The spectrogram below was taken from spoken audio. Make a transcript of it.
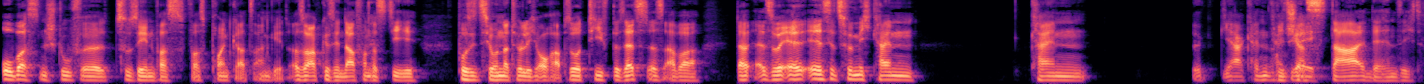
obersten Stufe zu sehen, was, was Point Guards angeht. Also abgesehen davon, dass die Position natürlich auch absurd tief besetzt ist, aber da, also er, er ist jetzt für mich kein, kein, ja, kein, kein richtiger. Star in der Hinsicht.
